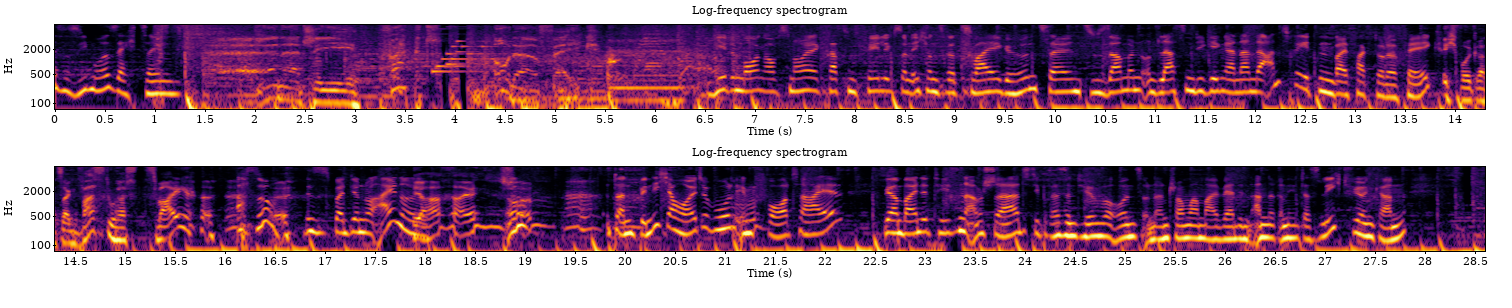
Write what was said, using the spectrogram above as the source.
Es ist 7.16 Uhr. Energy Fakt oder Fake? Jeden Morgen aufs Neue kratzen Felix und ich unsere zwei Gehirnzellen zusammen und lassen die gegeneinander antreten bei Fakt oder Fake. Ich wollte gerade sagen, was? Du hast zwei? Ach so, ist es bei dir nur eine? Ja, eigentlich schon. Dann bin ich ja heute wohl im Vorteil. Wir haben beide Thesen am Start, die präsentieren wir uns und dann schauen wir mal, wer den anderen hinters Licht führen kann.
